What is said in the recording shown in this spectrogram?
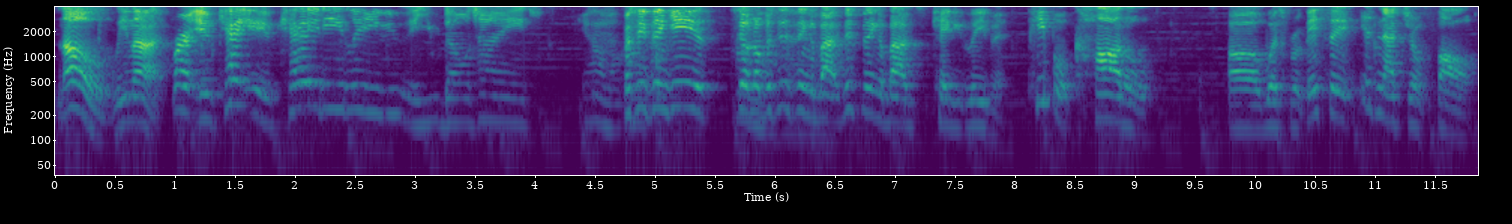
no, we not. Bro, if K if KD leave you and you don't change, you know, But see, the thing is, so no. But this thing about this thing about KD leaving, people coddle uh, Westbrook. They said it's not your fault.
